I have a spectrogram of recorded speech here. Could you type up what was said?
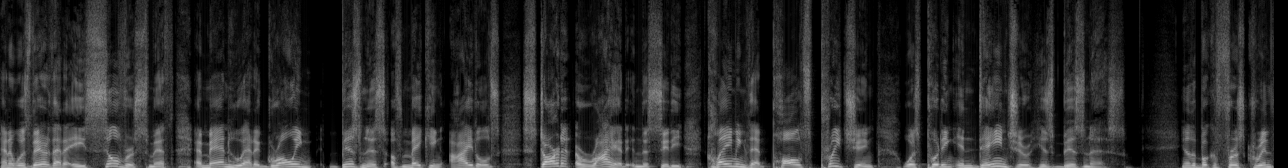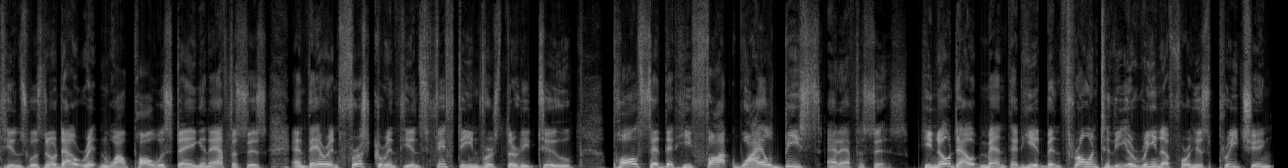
And it was there that a silversmith, a man who had a growing business of making idols, started a riot in the city, claiming that Paul's preaching was putting in danger his business. Know, the book of 1 Corinthians was no doubt written while Paul was staying in Ephesus, and there in 1 Corinthians 15, verse 32, Paul said that he fought wild beasts at Ephesus. He no doubt meant that he had been thrown to the arena for his preaching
